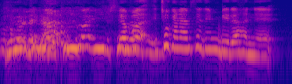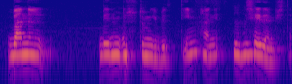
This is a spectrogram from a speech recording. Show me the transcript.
Benim aklımda iyi bir şey bu çok önemsediğim biri hani benden benim üstüm gibi diyeyim hani şey demişti.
